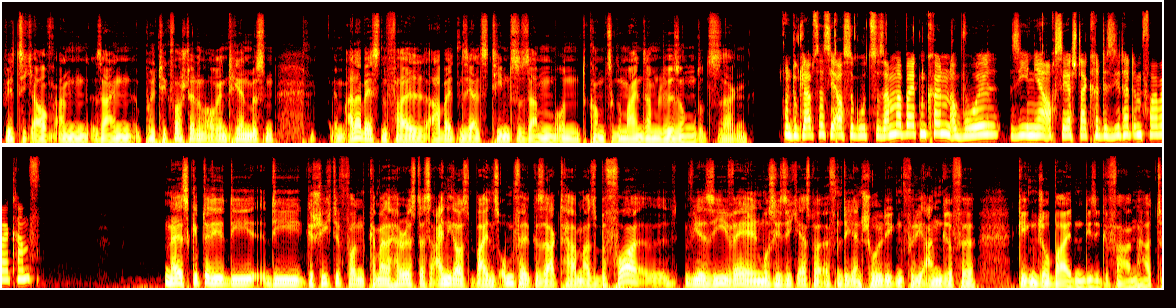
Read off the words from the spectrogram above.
wird sich auch an seinen Politikvorstellungen orientieren müssen. Im allerbesten Fall arbeiten sie als Team zusammen und kommen zu gemeinsamen Lösungen sozusagen. Und du glaubst, dass sie auch so gut zusammenarbeiten können, obwohl sie ihn ja auch sehr stark kritisiert hat im Vorwahlkampf? Na, es gibt ja die, die, die Geschichte von Kamala Harris, dass einige aus Bidens Umfeld gesagt haben, also bevor wir sie wählen, muss sie sich erstmal öffentlich entschuldigen für die Angriffe gegen Joe Biden, die sie gefahren hat.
